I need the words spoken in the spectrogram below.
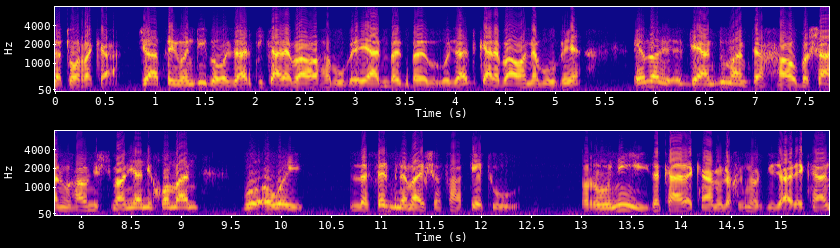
لە تۆڕەکە جا پەیوەندی بە وەزارتی کارەباوە هەبوو بێ یان بە وەزارت کارەباوە نەبوو بێ ئێمە گەیاندوومانتە هاوبەشان و هاونیشتمانییانی خۆمان بۆ ئەوەی لەسەر بنەمای شەفافیەت و ڕوونی لە کارەکان و لە خزمەتگوزارییەکان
